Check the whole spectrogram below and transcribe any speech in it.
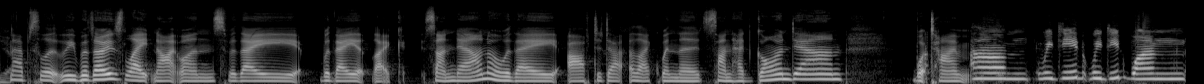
Yeah. absolutely. Were those late night ones? Were they were they at like sundown or were they after da- like when the sun had gone down? What time? Um, we did we did one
